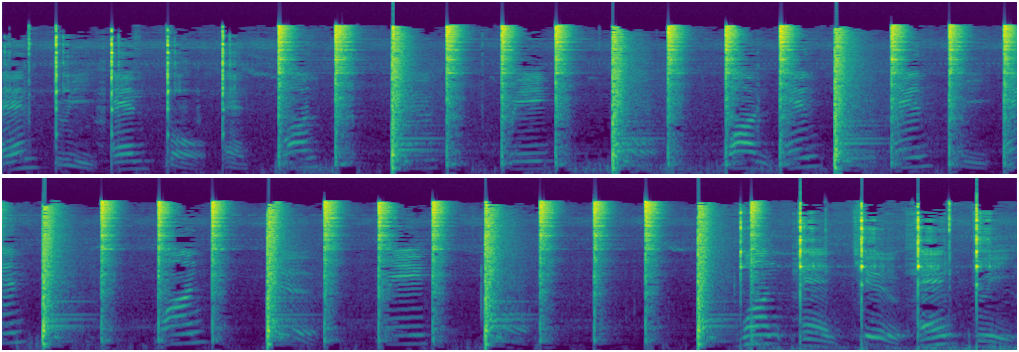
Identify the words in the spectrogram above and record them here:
and three and four and one, two, three, four. One and two and three and one, two, three, four. One and two and three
